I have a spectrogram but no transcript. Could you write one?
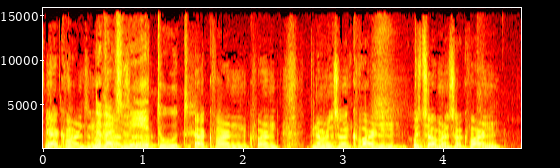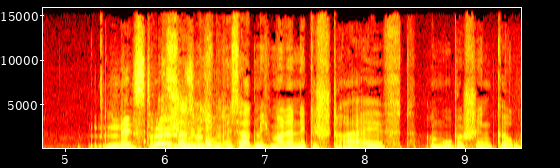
Ja, Quallen sind Na, noch weil's scheiße, weh ja. tut. Ja, Quallen, Quallen. Ich bin einmal in so einem Quallen. Bist du einmal in so einem Quallen-Nest rein? Es hat, mich, es hat mich mal eine gestreift am Oberschenkel.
